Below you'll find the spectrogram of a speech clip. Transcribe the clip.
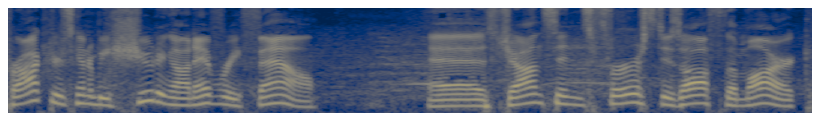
Proctor's going to be shooting on every foul as Johnson's first is off the mark.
